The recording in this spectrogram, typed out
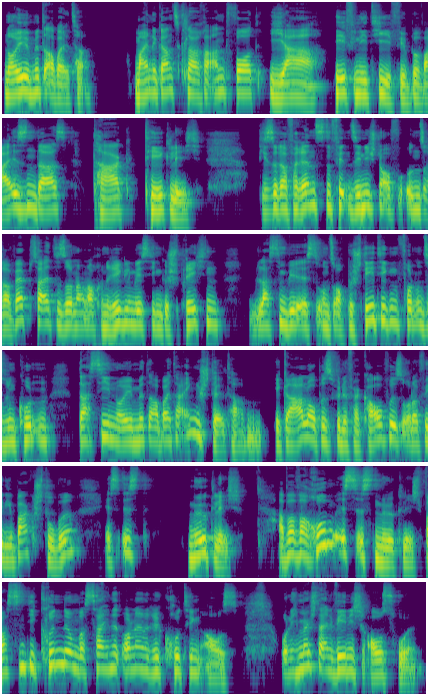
neue Mitarbeiter? Meine ganz klare Antwort, ja, definitiv. Wir beweisen das tagtäglich. Diese Referenzen finden Sie nicht nur auf unserer Webseite, sondern auch in regelmäßigen Gesprächen lassen wir es uns auch bestätigen von unseren Kunden, dass sie neue Mitarbeiter eingestellt haben. Egal, ob es für den Verkauf ist oder für die Backstube. Es ist möglich. Aber warum ist es möglich? Was sind die Gründe und was zeichnet Online-Recruiting aus? Und ich möchte ein wenig ausholen.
